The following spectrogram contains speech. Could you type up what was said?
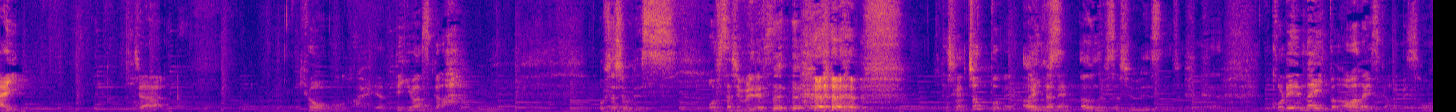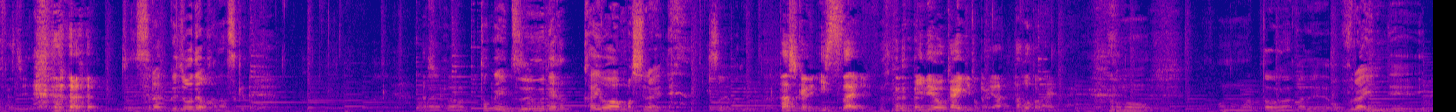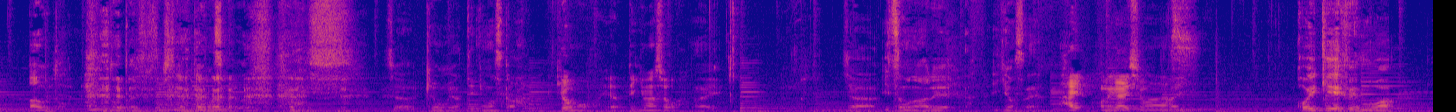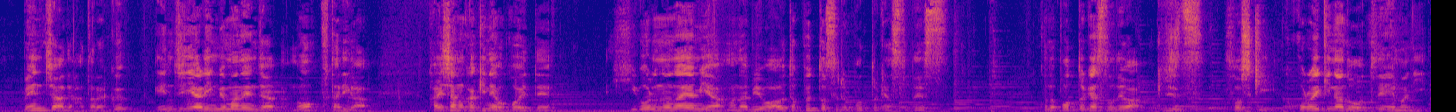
はい。じゃあ今日もやっていきますか。お久しぶりです。お久しぶりです。確かにちょっとね会うの空いたね。会うの久しぶりですね。これないと合わないですからねそう僕たち。ちょっとスラック上では話すけど。なかなか特にズームで会話はあんましてないね。そういえばね。確かに一切ビデオ会議とかやったことないね。このこの真っ只中でオフラインで会うとことを大切にしてやってますけど。じゃあ今日もやっていきますか。今日もやっていきましょはい。じゃあいつものあれいきますね。うはいお願いします、はい。小池 FM はベンチャーで働くエンジニアリングマネージャーの2人が会社の垣根を越えて日頃の悩みや学びをアウトプットするポッドキャストです。このポッドキャストでは技術組織心意気などをテーマに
